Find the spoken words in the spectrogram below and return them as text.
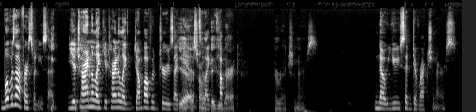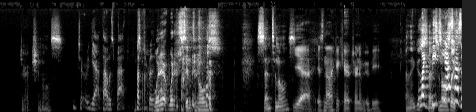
What was that first one you said? You're trying to like you're trying to like jump off of Drew's idea Yeah, I was to trying to like cover. piggyback. Erectioners. No, you said directioners. Directionals. Yeah, that was bad. That was really What are what are Sentinels? Sentinels. yeah, isn't that like a character in a movie? I think it's like Sentinels. BTS like, has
